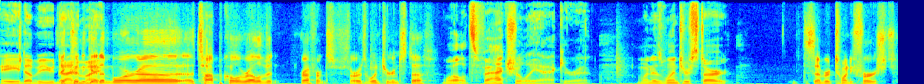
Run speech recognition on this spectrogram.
AEW They couldn't get a more uh, a topical, relevant reference as far as winter and stuff. well, it's factually accurate. When does winter start? December twenty first.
